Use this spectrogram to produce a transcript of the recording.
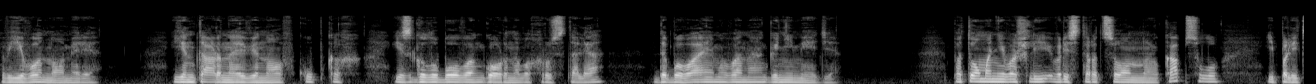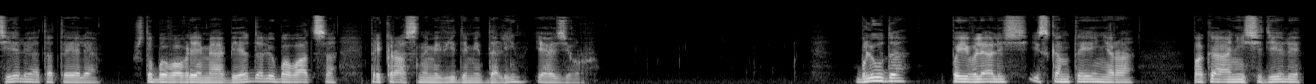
в его номере. Янтарное вино в кубках из голубого горного хрусталя добываемого на Ганимеде. Потом они вошли в ресторационную капсулу и полетели от отеля, чтобы во время обеда любоваться прекрасными видами долин и озер. Блюда появлялись из контейнера, пока они сидели,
